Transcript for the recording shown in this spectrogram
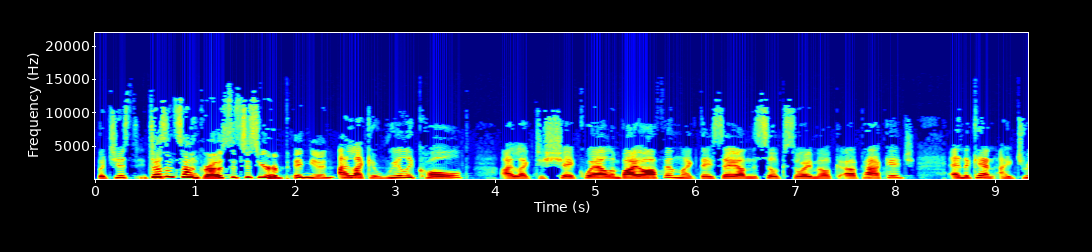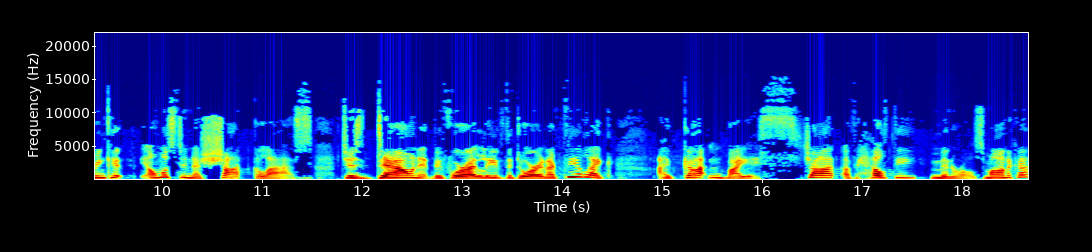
but just It just doesn't sound gross. It's just your opinion. I like it really cold. I like to shake well and buy often, like they say on the silk soy milk uh, package. And again, I drink it almost in a shot glass, just down it before I leave the door. And I feel like I've gotten my shot of healthy minerals. Monica?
